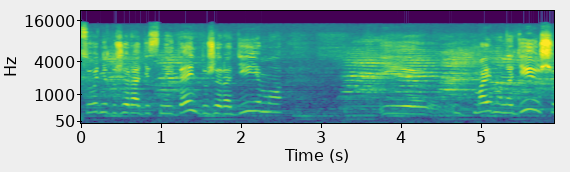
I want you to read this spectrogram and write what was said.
Сьогодні дуже радісний день, дуже радіємо і маємо надію, що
